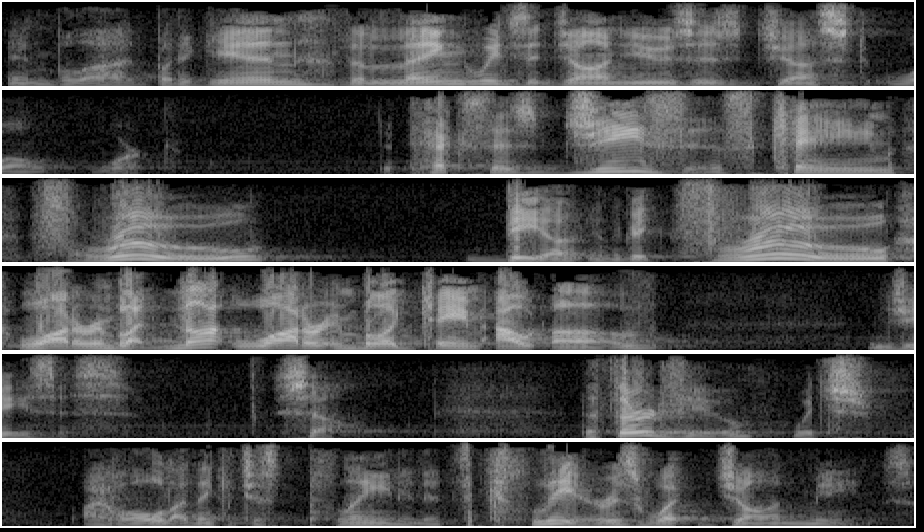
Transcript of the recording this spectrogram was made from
and blood. But again, the language that John uses just won't work. The text says Jesus came through dia in the Greek, through water and blood. Not water and blood came out of Jesus. So, the third view, which I hold, I think it's just plain and it's clear, is what John means.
